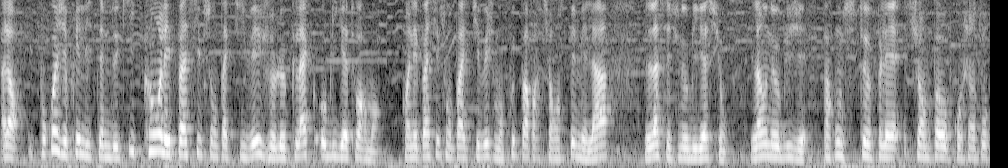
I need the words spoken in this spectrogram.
Alors, pourquoi j'ai pris le système de qui? Quand les passifs sont activés, je le claque obligatoirement. Quand les passifs sont pas activés, je m'en fous de pas partir en spé, mais là, là c'est une obligation. Là, on est obligé. Par contre, s'il te plaît, pas au prochain tour,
